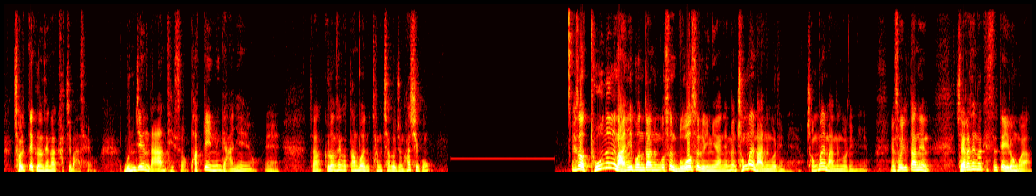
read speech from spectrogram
절대 그런 생각 갖지 마세요. 문제는 나한테 있어. 밖에 있는 게 아니에요. 예. 자 그런 생각도 한번 장착을 좀 하시고 그래서 돈을 많이 번다는 것은 무엇을 의미하냐면 정말 많은 걸 의미해요. 정말 많은 걸 의미해요. 그래서 일단은 제가 생각했을 때 이런 거야.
